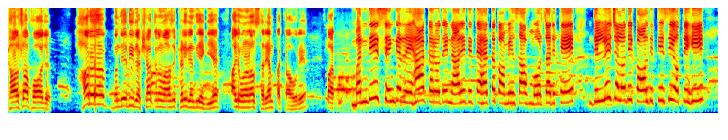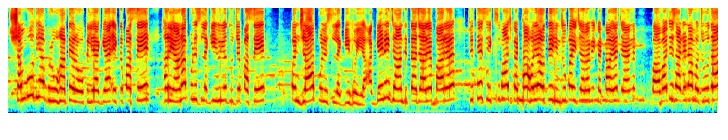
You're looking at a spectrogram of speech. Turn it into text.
ਖਾਲਸਾ ਫੌਜ ਹਰ ਬੰਦੇ ਦੀ ਰੱਖਿਆ ਕਰਨ ਵਾਸਤੇ ਖੜੀ ਰਹਿੰਦੀ ਹੈਗੀ ਹੈ। ਅੱਜ ਉਹਨਾਂ ਨਾਲ ਸਰੇਆਮ ਧੱਕਾ ਹੋ ਰਿਹਾ ਪਰ ਬੰਦੀ ਸਿੰਘ ਰਿਹਾ ਕਰੋ ਦੇ ਨਾਰੇ ਦੇ ਤਹਿਤ ਕੌਮੀ ਇਨਸਾਫ ਮੋਰਚਾ ਜਿੱਥੇ ਦਿੱਲੀ ਚਲੋ ਦੀ ਕਾਲ ਦਿੱਤੀ ਸੀ, ਉੱਥੇ ਹੀ ਸ਼ੰਭੂ ਦੀਆਂ ਬਰੂਹਾਂ ਤੇ ਰੋਕ ਲਿਆ ਗਿਆ। ਇੱਕ ਪਾਸੇ ਹਰਿਆਣਾ ਪੁਲਿਸ ਲੱਗੀ ਹੋਈ ਹੈ, ਦੂਜੇ ਪਾਸੇ ਪੰਜਾਬ ਪੁਲਿਸ ਲੱਗੀ ਹੋਈ ਆ। ਅੱਗੇ ਨਹੀਂ ਜਾਣ ਦਿੱਤਾ ਜਾ ਰਿਹਾ, ਪਰ ਜਿੱਥੇ ਸਿੱਖ ਸਮਾਜ ਇਕੱਠਾ ਹੋਇਆ, ਉੱਥੇ ਹਿੰਦੂ ਭਾਈਚਾਰਾ ਵੀ ਇਕੱਠਾ ਹੋਇਆ। ਜੈਨ ਬਾਬਾ ਜੀ ਸਾਡੇ ਨਾਲ ਮੌਜੂਦ ਆ।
